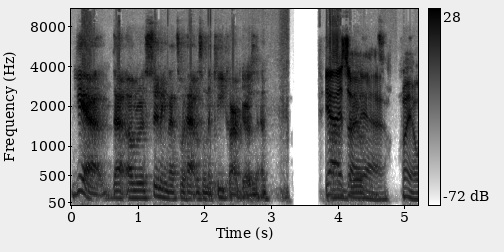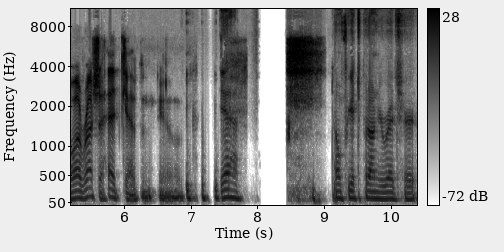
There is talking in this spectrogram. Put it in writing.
yeah, that, I'm assuming that's what happens when the key card goes in. Yeah, Um, it's uh, yeah. yeah. Well, yeah, well, rush ahead, Captain. You know, Yeah. Don't forget to put on your red shirt.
